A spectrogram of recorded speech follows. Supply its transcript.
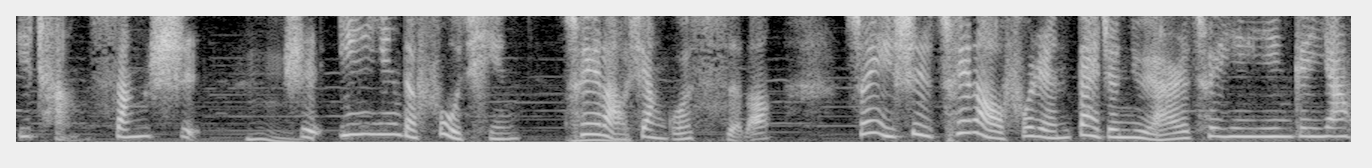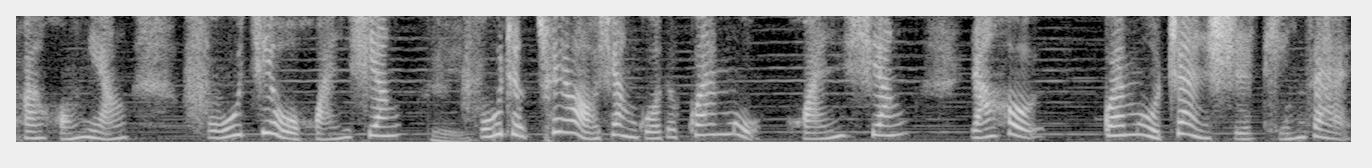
一场丧事，嗯，是莺莺的父亲崔老相国死了，所以是崔老夫人带着女儿崔莺莺跟丫鬟红娘扶柩还乡，扶着崔老相国的棺木还乡。然后棺木暂时停在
